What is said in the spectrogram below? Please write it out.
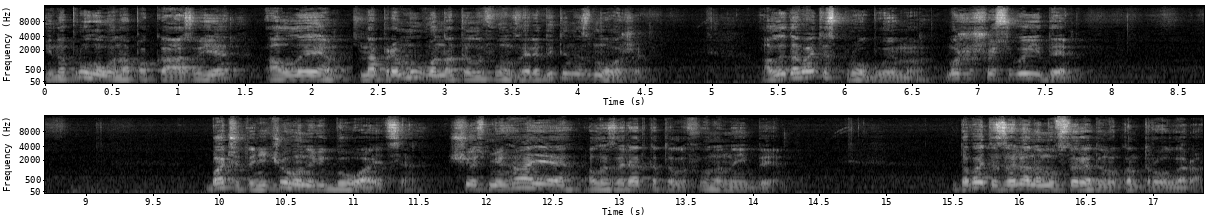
і напругу вона показує, але напряму вона телефон зарядити не зможе. Але давайте спробуємо. Може щось вийде. Бачите, нічого не відбувається. Щось мігає, але зарядка телефона не йде. Давайте заглянемо всередину контролера.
